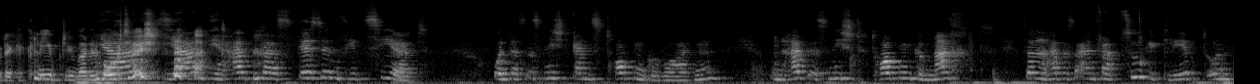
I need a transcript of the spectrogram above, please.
Oder geklebt über den ja, Hochtisch. ja, die hat das desinfiziert. Und das ist nicht ganz trocken geworden und hat es nicht trocken gemacht, sondern hat es einfach zugeklebt und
